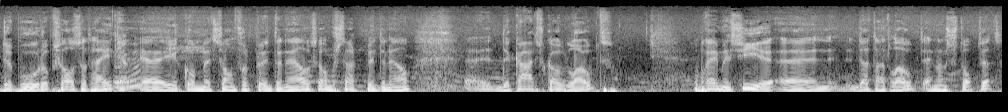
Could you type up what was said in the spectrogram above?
de boer op, zoals dat heet. Eh, je komt met zandvoort.nl, zomerstart.nl. Eh, de kaartverkoop loopt. Op een gegeven moment zie je eh, dat dat loopt en dan stopt het.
